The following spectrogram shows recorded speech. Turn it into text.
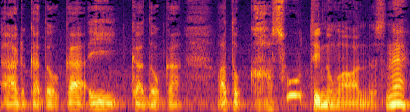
あるかどうかいいかどうか。あと仮想っていうのがあるんですね。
